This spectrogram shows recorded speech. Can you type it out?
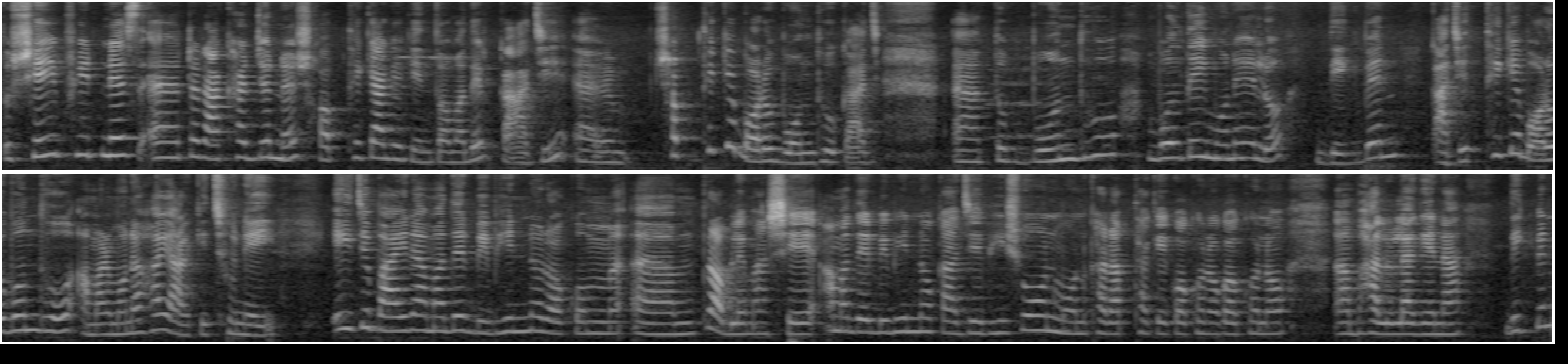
তো সেই ফিটনেসটা রাখার জন্য সব থেকে আগে কিন্তু আমাদের কাজই সব থেকে বড় বন্ধু কাজ। তো বন্ধু বলতেই মনে এলো, দেখবেন কাজের থেকে বড় বন্ধু আমার মনে হয় আর কিছু নেই। এই যে বাইরে আমাদের বিভিন্ন রকম প্রবলেম আসে, আমাদের বিভিন্ন কাজে ভীষণ মন খারাপ থাকে কখনো কখনো ভালো লাগে না। দেখবেন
